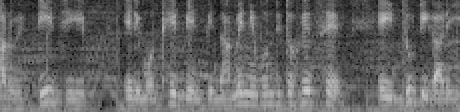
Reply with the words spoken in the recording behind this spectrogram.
আরও একটি জিপ। এরই মধ্যে বিএনপি নামে নিবন্ধিত হয়েছে এই দুটি গাড়ি।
